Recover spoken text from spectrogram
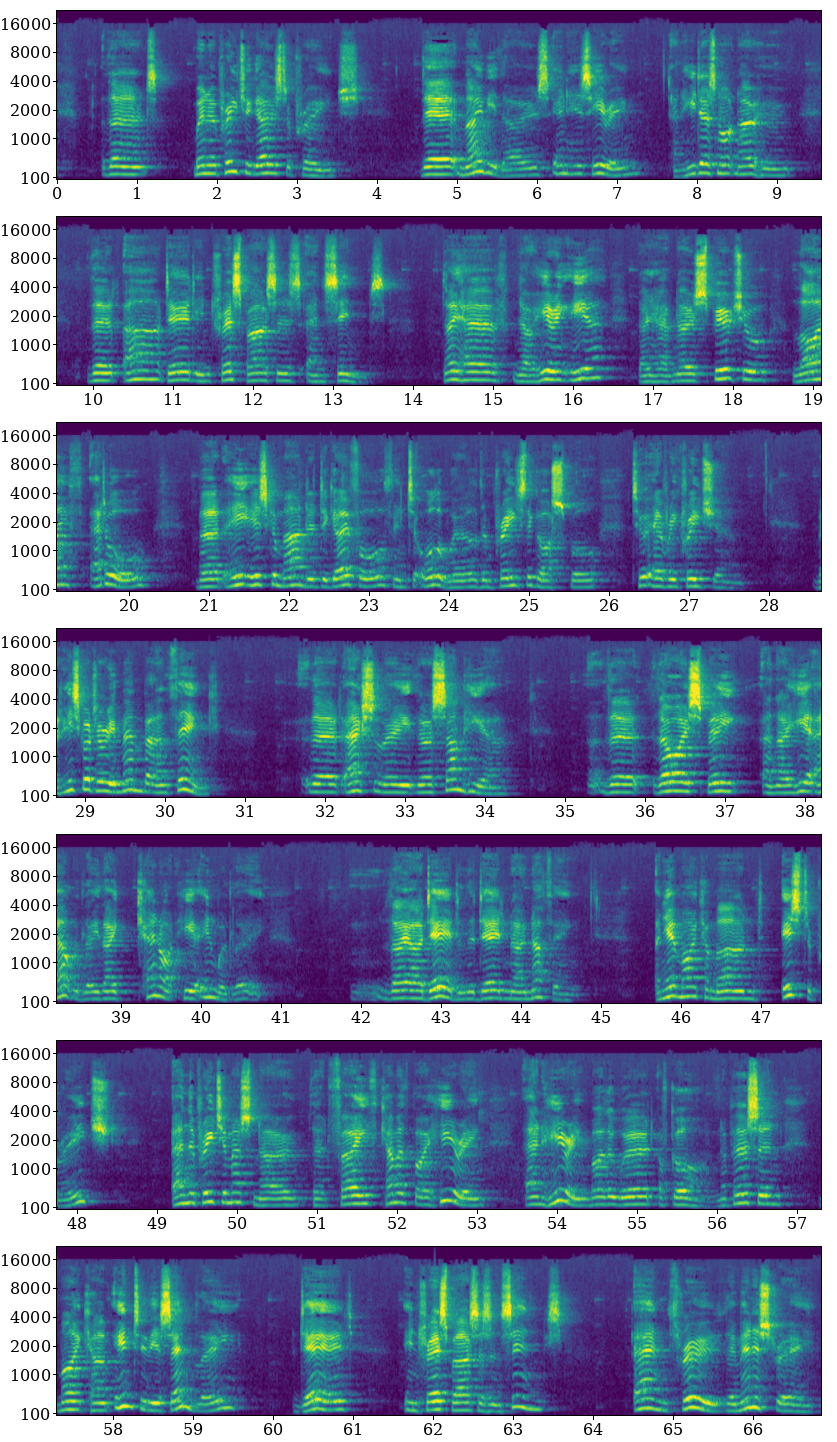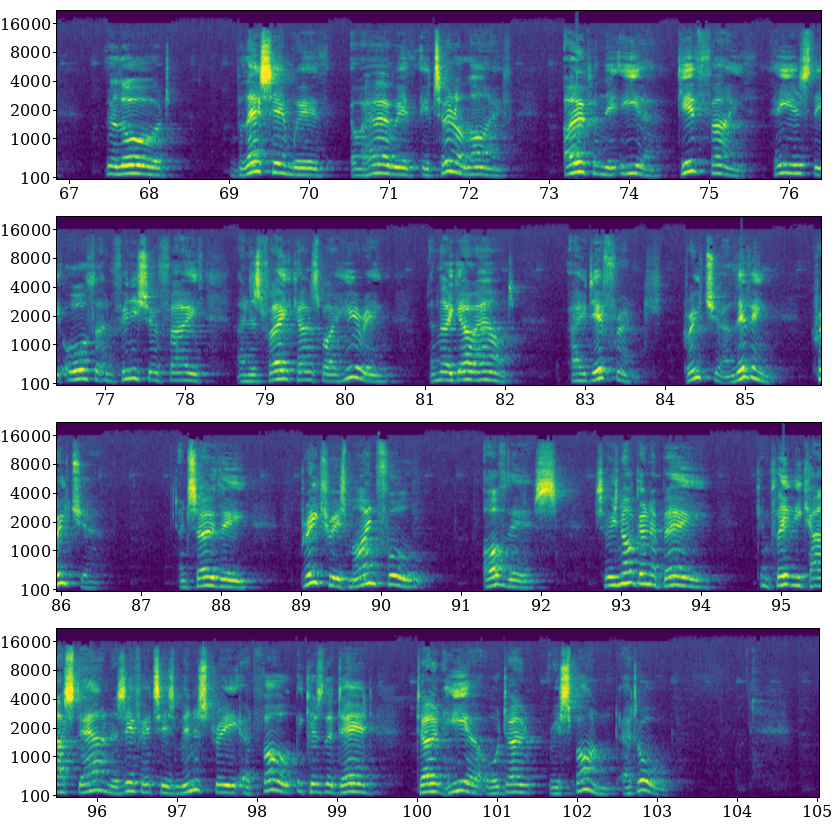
that when a preacher goes to preach, there may be those in his hearing, and he does not know who, that are dead in trespasses and sins. They have no hearing ear, they have no spiritual life at all, but he is commanded to go forth into all the world and preach the gospel to every creature. But he's got to remember and think that actually there are some here that though I speak and they hear outwardly, they cannot hear inwardly. They are dead, and the dead know nothing. And yet, my command is to preach, and the preacher must know that faith cometh by hearing, and hearing by the word of God. And a person might come into the assembly dead in trespasses and sins, and through the ministry, the Lord bless him with or her with eternal life, open the ear, give faith. He is the author and finisher of faith, and as faith comes by hearing, and they go out a different creature, a living creature. And so the preacher is mindful of this. So he's not going to be completely cast down as if it's his ministry at fault because the dead don't hear or don't respond at all.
